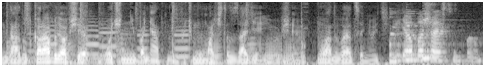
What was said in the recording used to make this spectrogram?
Да, тут корабль вообще очень непонятный. Почему мачта сзади и вообще... Ну ладно, вы оцениваете. Я обожаю стимпанк.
